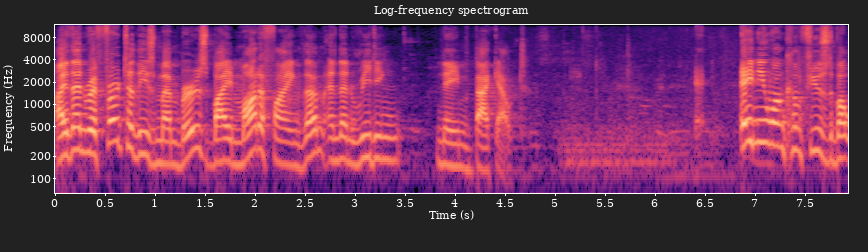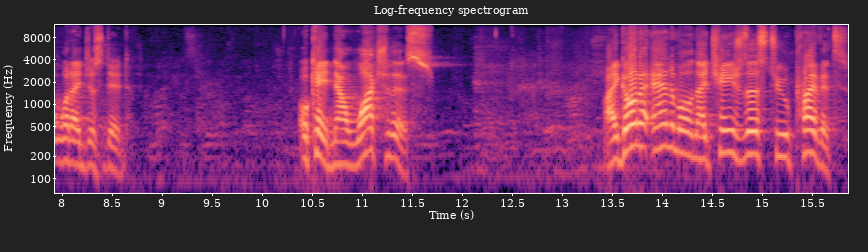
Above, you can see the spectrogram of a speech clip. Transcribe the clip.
I then refer to these members by modifying them and then reading name back out. Anyone confused about what I just did? Okay, now watch this. I go to animal and I change this to private.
